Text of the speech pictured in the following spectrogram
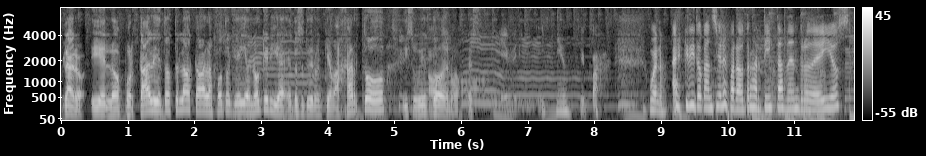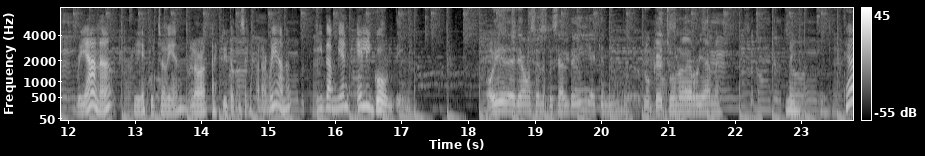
claro, y en los portales y en todos estos lados estaba la foto que ella no quería, entonces tuvieron que bajar todo y subir todo de nuevo. Eso. Qué brillo, qué paja. Bueno, ha escrito canciones para otros artistas, dentro de ellos Rihanna, sí, escucho bien, Lord ha escrito canciones para Rihanna, y también Ellie Goulding. Hoy deberíamos hacer un especial de ella, qué lindo. Nunca he hecho uno de Rihanna. Mentira,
